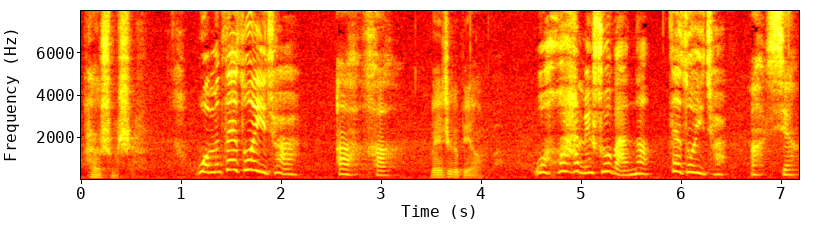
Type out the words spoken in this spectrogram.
还有什么事？我们再坐一圈。啊，好。没这个必要了吧？我话还没说完呢，再坐一圈。啊，行。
